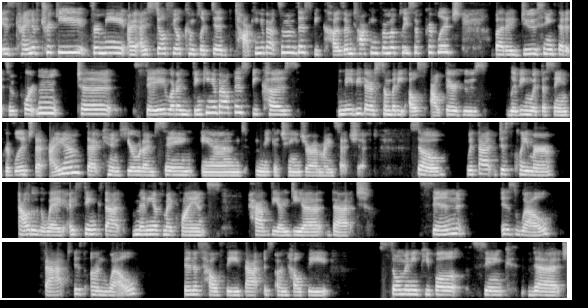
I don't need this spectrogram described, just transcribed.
is kind of tricky for me. I, I, still feel conflicted talking about some of this because I'm talking from a place of privilege. But I do think that it's important to say what I'm thinking about this because maybe there's somebody else out there who's living with the same privilege that I am that can hear what I'm saying and make a change or a mindset shift. So, with that disclaimer out of the way, I think that many of my clients have the idea that thin is well, fat is unwell, thin is healthy, fat is unhealthy. So many people think that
